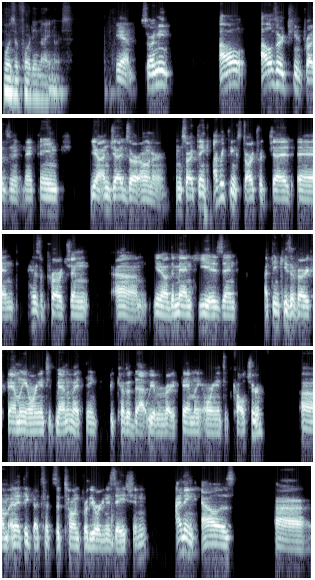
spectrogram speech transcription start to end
for the 49ers. Yeah. So, I mean, Al, Al's our team president, and I think, yeah, and Jed's our owner. And so I think everything starts with Jed and his approach and, um, you know, the man he is. And I think he's a very family oriented man. And I think because of that, we have a very family oriented culture. Um, and I think that sets the tone for the organization. I think Al is, um,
